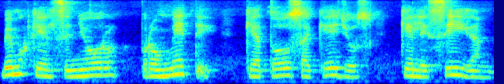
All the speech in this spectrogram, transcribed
vemos que el Señor promete que a todos aquellos que le sigan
